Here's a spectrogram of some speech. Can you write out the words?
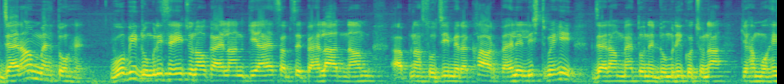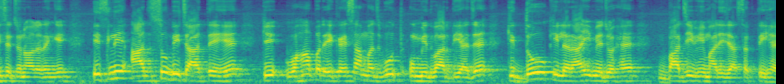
जयराम महतो हैं वो भी डुमरी से ही चुनाव का ऐलान किया है। सबसे पहला नाम अपना सूची में रखा और पहले लिस्ट में ही जयराम महतो ने डुमरी को चुना कि हम वहीं से चुनाव लड़ेंगे। इसलिए आजसू भी चाहते हैं कि वहाँ पर एक ऐसा मज़बूत उम्मीदवार दिया जाए कि दो की लड़ाई में जो है बाजी भी मारी जा सकती है।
